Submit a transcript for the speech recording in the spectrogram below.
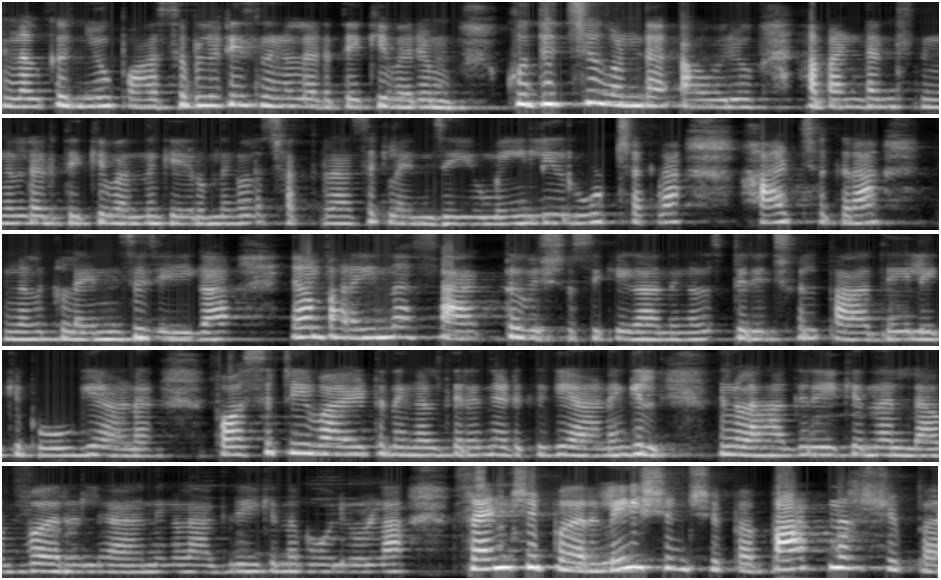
നിങ്ങൾക്ക് ന്യൂ പോസിബിലിറ്റീസ് നിങ്ങളുടെ അടുത്തേക്ക് വരും. കുതിച്ചുകൊണ്ട് ആ ഒരു അബണ്ടൻസ് നിങ്ങളുടെ അടുത്തേക്ക് വന്ന് കയറും. നിങ്ങളുടെ ചക്രാസ് ക്ലെൻസ് ചെയ്യും. Mainly root chakra heart chakra നിങ്ങൾ ക്ലെൻസ് ചെയ്യുക. ഞാൻ പറയുന്ന ഫാക്ട് വിശ്വസിക്കുക. നിങ്ങൾ സ്പിരിച്വൽ പാതയിലേക്ക് പോവുകയാണ്. പോസിറ്റീവായിട്ട് നിങ്ങൾ തിരഞ്ഞെടുക്കുകയാണെങ്കിൽ നിങ്ങൾ ആഗ്രഹിക്കുന്ന ലവർ നിങ്ങൾ ആഗ്രഹിക്കുന്ന പോലെയുള്ള ഫ്രണ്ട്ഷിപ്പ് റിലേഷൻഷിപ്പ് പാർട്ട്ണർഷിപ്പ്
